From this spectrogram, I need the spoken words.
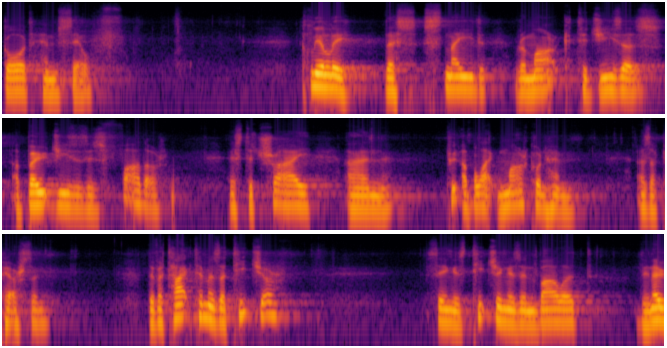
God Himself. Clearly, this snide remark to Jesus about Jesus' Father is to try and put a black mark on him as a person. They've attacked him as a teacher, saying his teaching is invalid. They now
